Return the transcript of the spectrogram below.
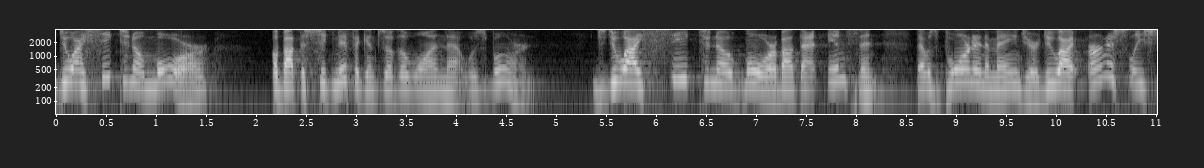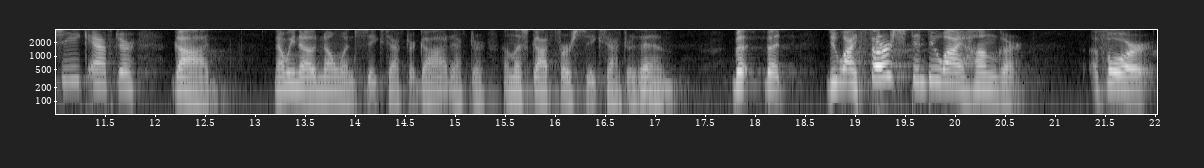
do I seek to know more about the significance of the one that was born? Do I seek to know more about that infant that was born in a manger? Do I earnestly seek after God? Now we know no one seeks after God after unless God first seeks after them. But but do I thirst and do I hunger for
